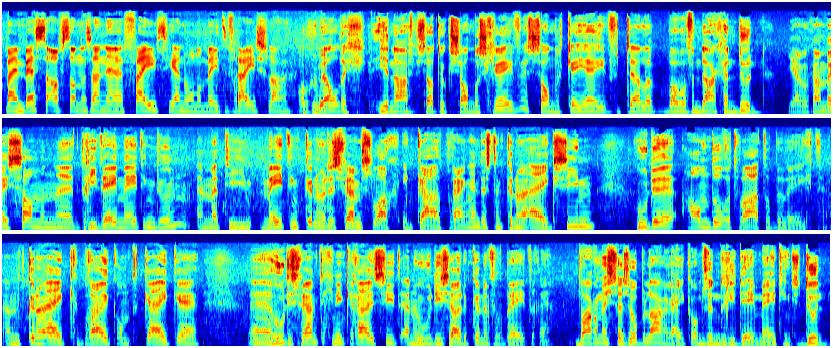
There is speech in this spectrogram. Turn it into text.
mijn beste afstanden zijn 50 en 100 meter vrije slag. Oh, geweldig. Hiernaast staat ook Sander Schreven. Sander, kun jij vertellen wat we vandaag gaan doen? Ja, we gaan bij Sam een 3D-meting doen. En met die meting kunnen we de zwemslag in kaart brengen. Dus dan kunnen we eigenlijk zien hoe de hand door het water beweegt. En dat kunnen we eigenlijk gebruiken om te kijken uh, hoe de zwemtechniek eruit ziet en hoe we die zouden kunnen verbeteren. Waarom is dat zo belangrijk om zo'n 3D-meting te doen?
